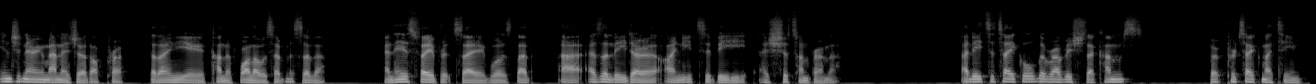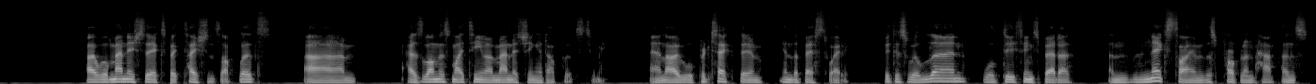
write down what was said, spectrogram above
engineering manager at Opera that I knew kind of while I was at Mozilla. And his favorite saying was that uh, as a leader, I need to be a shit umbrella. I need to take all the rubbish that comes, but protect my team. I will manage the expectations upwards um, as long as my team are managing it upwards to me. And I will protect them in the best way because we'll learn, we'll do things better. And the next time this problem happens,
